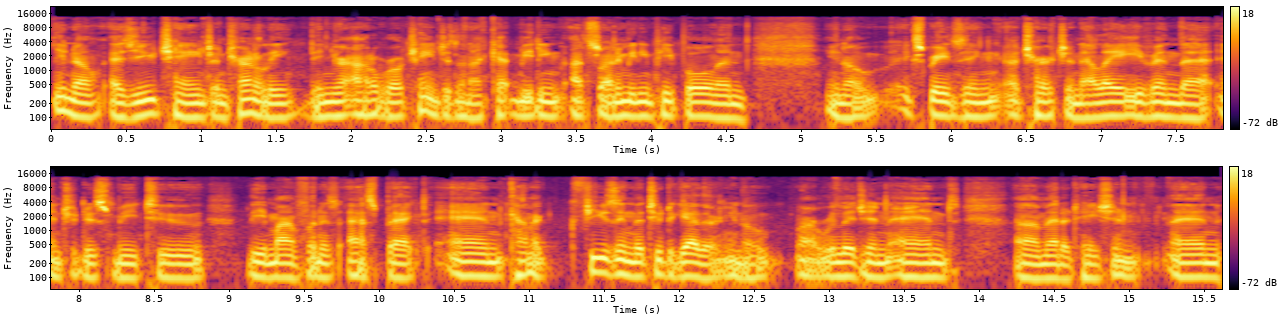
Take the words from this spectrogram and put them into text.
you know, as you change internally, then your outer world changes. And I kept meeting, I started meeting people, and you know, experiencing a church in LA even that introduced me to the mindfulness aspect and kind of fusing the two together. You know, religion and uh, meditation, and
